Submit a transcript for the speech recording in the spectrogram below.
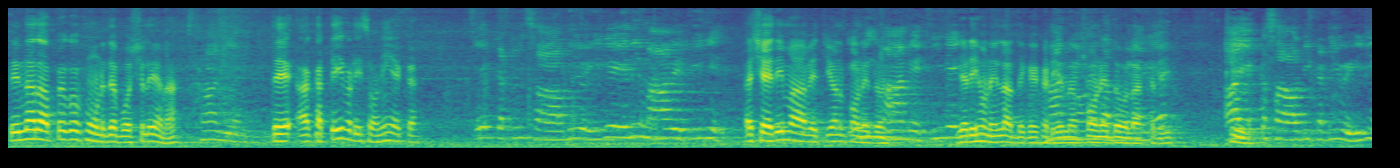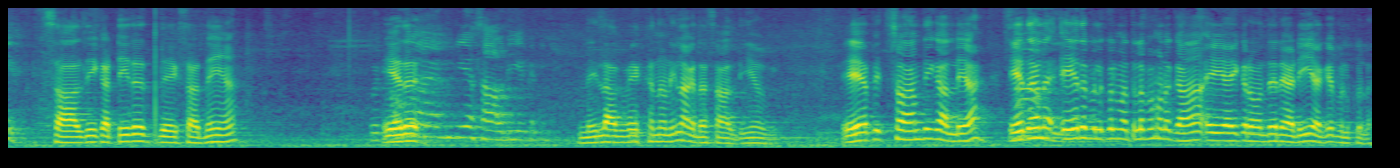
ਤੇ ਇਹਨਾਂ ਦਾ ਆਪੇ ਕੋਈ ਫੋਨ ਤੇ ਪੁੱਛ ਲਿਆ ਨਾ। ਹਾਂਜੀ ਹਾਂਜੀ। ਤੇ ਆ ਕੱਟੀ ਬੜੀ ਸੋਹਣੀ ਇੱਕ। ਇਹ ਕੱਟੀ ਸਾਲ ਦੀ ਹੋਈ ਜੇ ਇਹਦੀ ਮਾਂ ਵੇਚੀ ਜੇ। ਅੱਛਾ ਇਹਦੀ ਮਾਂ ਵਿੱਚ ਹੁਣ ਪੌਣੇ ਇਹਦੀ ਦੋ ਮਾਂ ਵੇਚੀ ਜੇ। ਜਿਹੜੀ ਹੁਣੇ ਲੱਦ ਕੇ ਖੜੀ ਹੁੰਦਾ ਪੌਣੇ 2 ਲੱਖ ਦੀ। ਆ ਠੀਕ। ਇੱਕ ਸਾਲ ਦੀ ਕੱਟੀ ਹੋਈ ਜੇ। ਸਾਲ ਦੀ ਕੱਟੀ ਤੇ ਦੇਖ ਸਕਦੇ ਆ। ਇਹ ਵੀ ਇਹ ਸਾਲ ਦੀ ਹੈ ਕੱਟੀ। ਨਹੀਂ ਲੱਗ ਵੇਖਣ ਨੂੰ ਨਹੀਂ ਲੱਗਦਾ ਸਾਲ ਦੀ ਹੋਊਗੀ। ਇਹ ਆ ਵੀ ਸਾਮ ਦੀ ਗੱਲ ਆ। ਇਹ ਤਾਂ ਹੁਣ ਇਹ ਤਾਂ ਬਿਲਕੁਲ ਮਤਲਬ ਹੁਣ ਗਾਂ AI ਕਰਾਉਣ ਦੇ ਰੈਡੀ ਹੈਗੇ ਬਿਲਕੁਲ।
